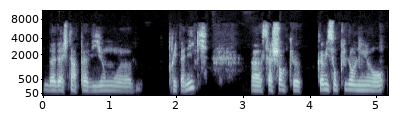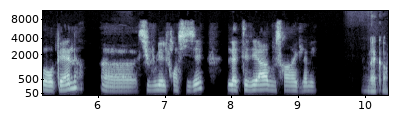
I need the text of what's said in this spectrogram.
bah, d'acheter un pavillon britannique sachant que comme ils sont plus dans l'Union européenne si vous voulez le franciser la TVA vous sera réclamée. D'accord.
